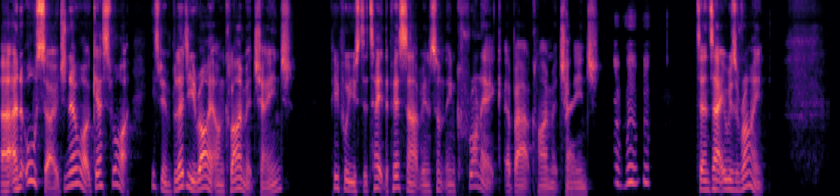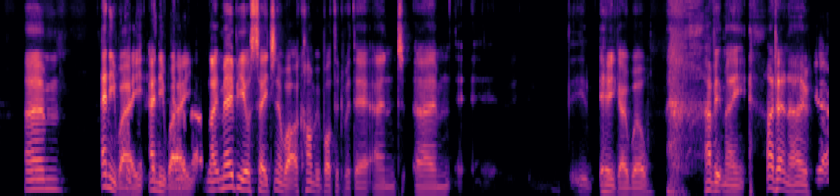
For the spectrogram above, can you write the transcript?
Uh, and also, do you know what? Guess what? He's been bloody right on climate change. People used to take the piss out of him, something chronic about climate change. Turns out he was right. Um, anyway anyway, like, maybe he'll say, "Do you know what? I can't be bothered with it," and, um, "Here you go, Will. Have it, mate." I don't know. Yeah.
